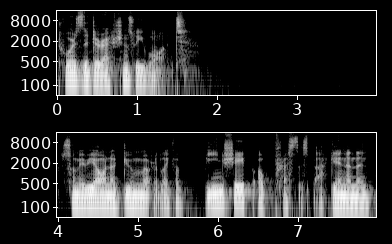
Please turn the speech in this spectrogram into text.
towards the directions we want. So maybe I want to do more like a bean shape. I'll press this back in and then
